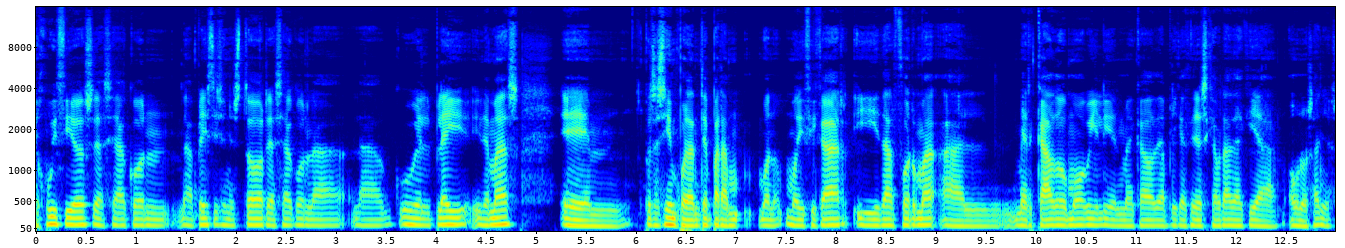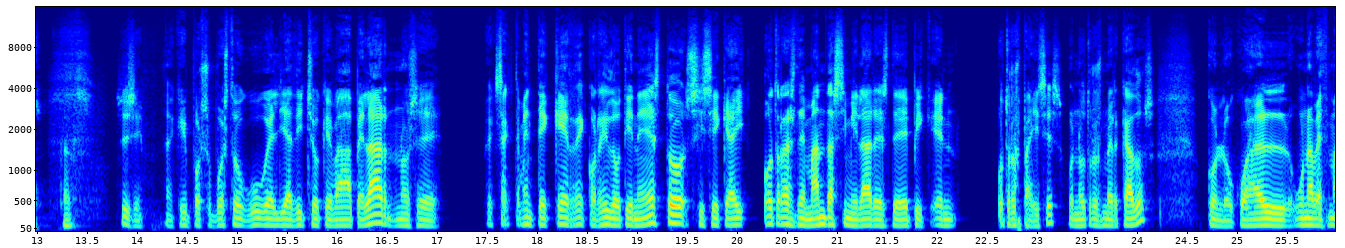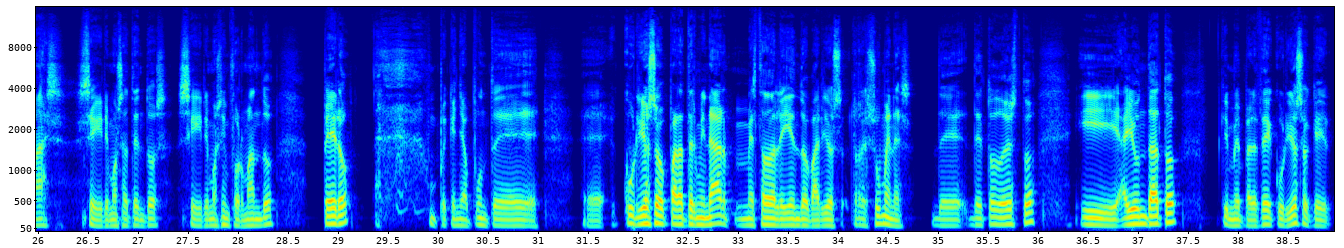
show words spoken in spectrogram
juicios, ya sea con la PlayStation Store, ya sea con la, Google Play y demás, em, pues ha sido importante para, bueno, modificar y dar forma al mercado móvil y el mercado de aplicaciones que habrá de aquí a, unos años. Sí, sí. Aquí, por supuesto, Google ya ha dicho que va a apelar. No sé exactamente qué recorrido tiene esto. Sí sé que hay otras demandas similares de Epic en otros países o en otros mercados. Con lo cual, una vez más, seguiremos atentos, seguiremos informando. Pero, un pequeño apunte eh, curioso para terminar. Me he estado leyendo varios resúmenes de, de todo esto. Y hay un dato que me parece curioso, que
